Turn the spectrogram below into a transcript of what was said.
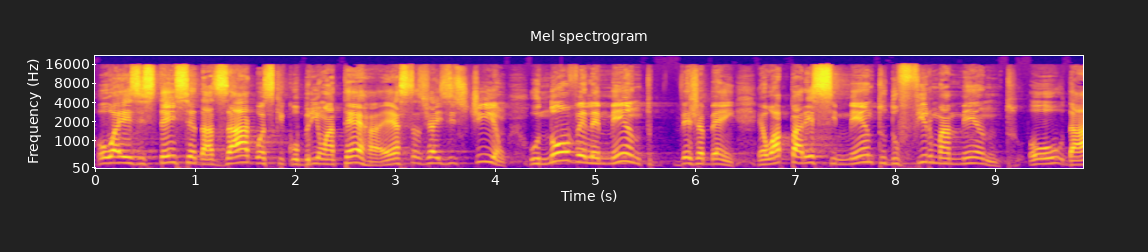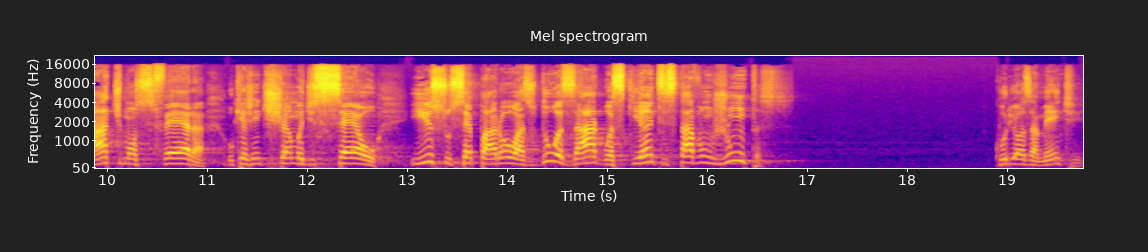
ou a existência das águas que cobriam a terra, essas já existiam. O novo elemento, veja bem, é o aparecimento do firmamento ou da atmosfera, o que a gente chama de céu. E isso separou as duas águas que antes estavam juntas. Curiosamente,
